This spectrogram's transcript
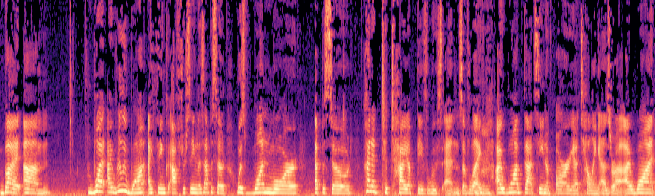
But um, what I really want, I think, after seeing this episode, was one more episode kind of to tie up these loose ends of like I want that scene of Aria telling Ezra. I want,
